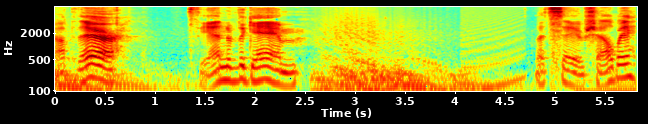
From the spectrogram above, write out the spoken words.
Up there. It's the end of the game. Let's save, shall we?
